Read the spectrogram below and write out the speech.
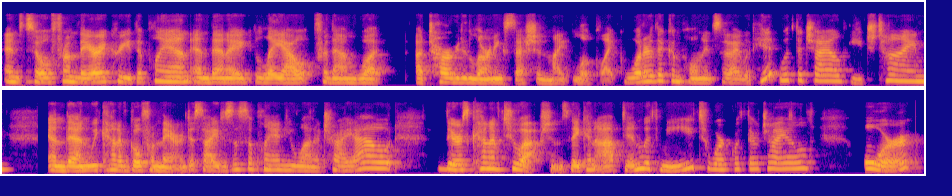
And so from there, I create the plan and then I lay out for them what a targeted learning session might look like. What are the components that I would hit with the child each time? And then we kind of go from there and decide is this a plan you want to try out? There's kind of two options. They can opt in with me to work with their child, or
